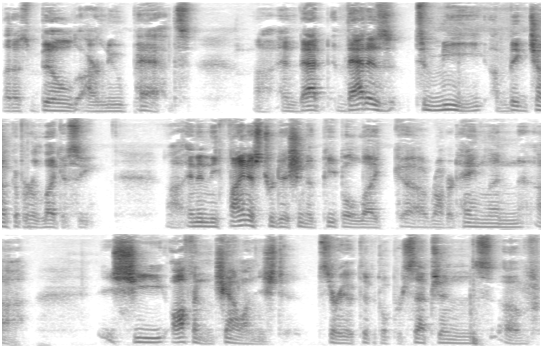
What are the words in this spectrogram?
let us build our new paths. Uh, and that that is, to me, a big chunk of her legacy. Uh, and in the finest tradition of people like uh, Robert Heinlein, uh, she often challenged stereotypical perceptions of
